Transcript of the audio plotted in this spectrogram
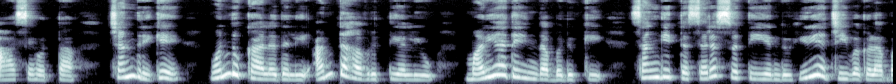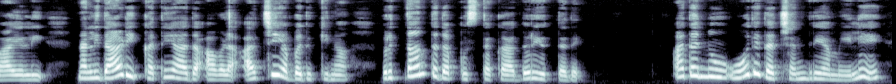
ಆಸೆ ಹೊತ್ತ ಚಂದ್ರಿಗೆ ಒಂದು ಕಾಲದಲ್ಲಿ ಅಂತಹ ವೃತ್ತಿಯಲ್ಲಿಯೂ ಮರ್ಯಾದೆಯಿಂದ ಬದುಕಿ ಸಂಗೀತ ಸರಸ್ವತಿ ಎಂದು ಹಿರಿಯ ಜೀವಗಳ ಬಾಯಲ್ಲಿ ನಲಿದಾಡಿ ಕಥೆಯಾದ ಅವಳ ಅಜ್ಜಿಯ ಬದುಕಿನ ವೃತ್ತಾಂತದ ಪುಸ್ತಕ ದೊರೆಯುತ್ತದೆ. ಅದನ್ನು ಓದಿದ ಚಂದ್ರಿಯ ಮೇಲೆ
